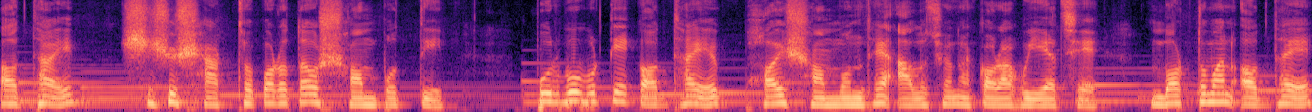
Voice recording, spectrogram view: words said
অধ্যায় শিশু স্বার্থপরতা ও সম্পত্তি। পূর্ববর্তী এক অধ্যায়ে ভয় সম্বন্ধে আলোচনা করা হইয়াছে। বর্তমান অধ্যায়ে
